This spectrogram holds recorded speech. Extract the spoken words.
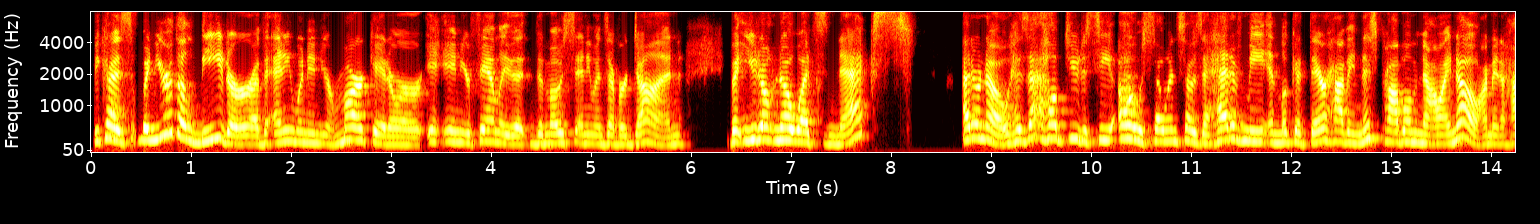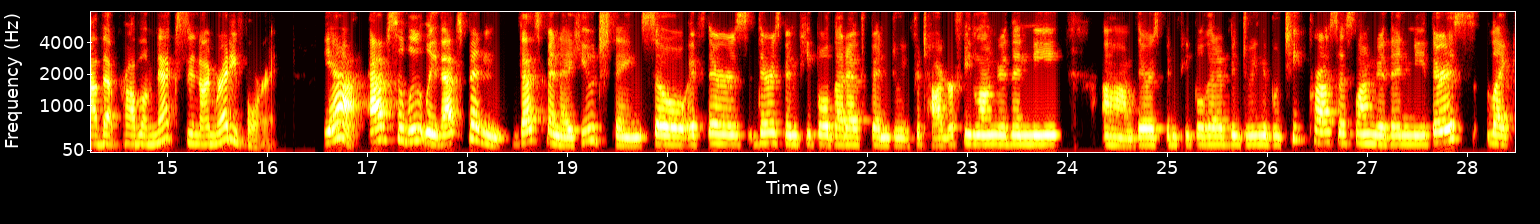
Because when you're the leader of anyone in your market or in your family, that the most anyone's ever done, but you don't know what's next. I don't know. Has that helped you to see, oh, so and so's ahead of me and look at they're having this problem. Now I know I'm going to have that problem next and I'm ready for it yeah absolutely that's been that's been a huge thing so if there's there's been people that have been doing photography longer than me um, there's been people that have been doing the boutique process longer than me there's like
